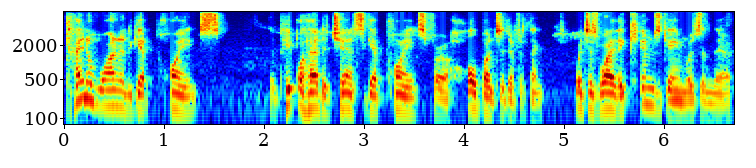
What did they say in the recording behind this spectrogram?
Kind of wanted to get points. The people had a chance to get points for a whole bunch of different things, which is why the Kim's game was in there.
